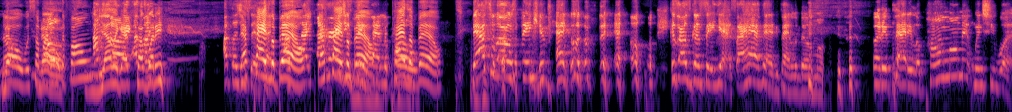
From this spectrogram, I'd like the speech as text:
No, with somebody no. on the phone. I'm Yelling sorry, at I thought- somebody? I thought you That's said Patti LaBelle. I- I- I That's heard Patti you LaBelle. Patti Patti LaBelle. LaBelle. That's what I was thinking, Patti LaBelle. Because I was gonna say yes, I have had a Patti LaBelle moment. but a Patti LuPone moment when she what?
